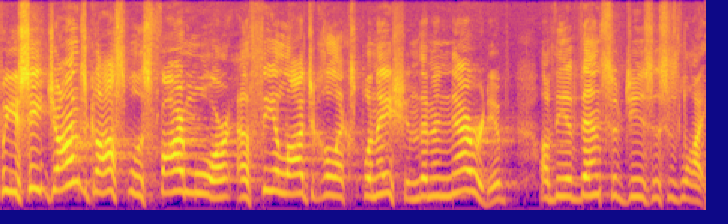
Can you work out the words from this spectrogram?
For you see, John's gospel is far more a theological explanation than a narrative of the events of Jesus' life.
